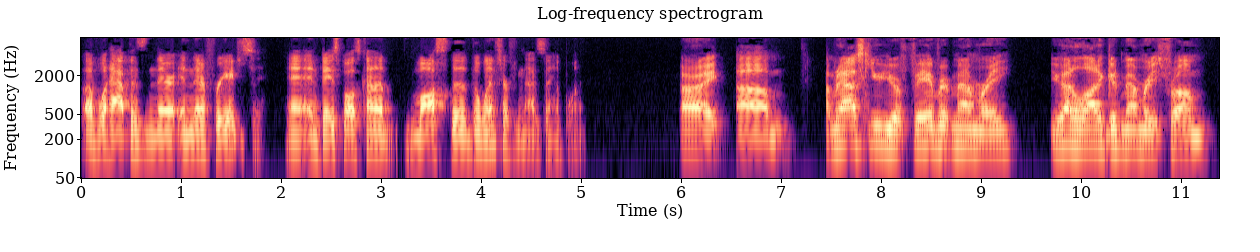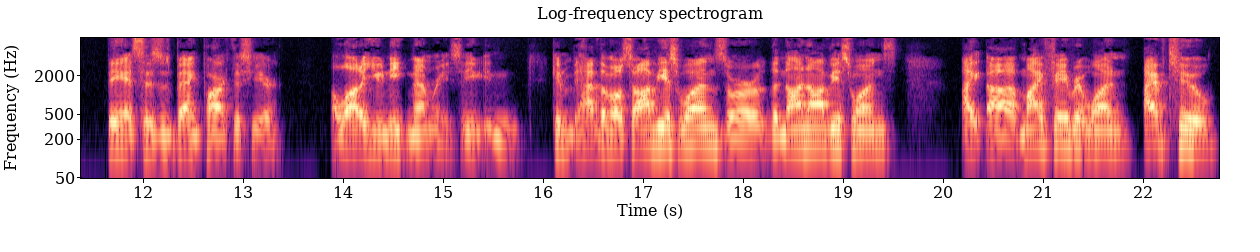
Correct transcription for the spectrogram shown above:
of what happens in their in their free agency. And, and baseball's kind of lost the the winter from that standpoint. All right, um, I'm going to ask you your favorite memory. You had a lot of good memories from being at Citizens Bank Park this year. A lot of unique memories. You can, have the most obvious ones or the non-obvious ones. I uh, my favorite one. I have two.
